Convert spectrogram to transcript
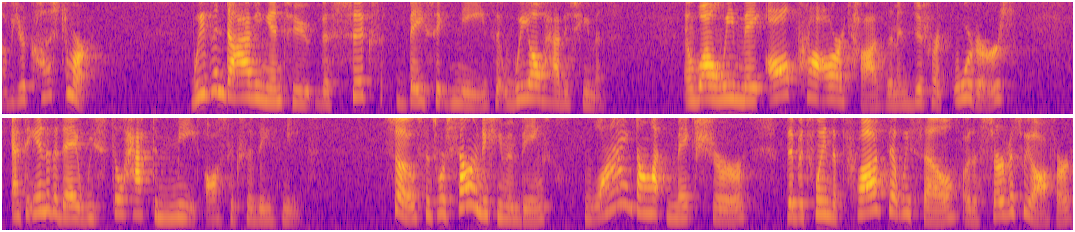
of your customer. We've been diving into the six basic needs that we all have as humans. And while we may all prioritize them in different orders, at the end of the day, we still have to meet all six of these needs. So, since we're selling to human beings, why not make sure that between the product that we sell or the service we offer,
